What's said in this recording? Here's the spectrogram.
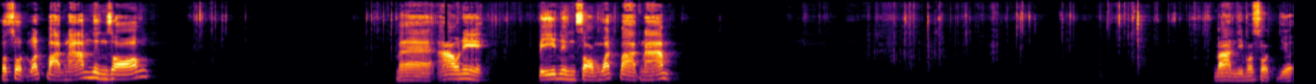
พอสดวัดปากน้ำหนึ่งสองแม่เอานี่ ปีหนึ่งสองวัดปากน้ำบ้านนี้พอสดเยอะ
